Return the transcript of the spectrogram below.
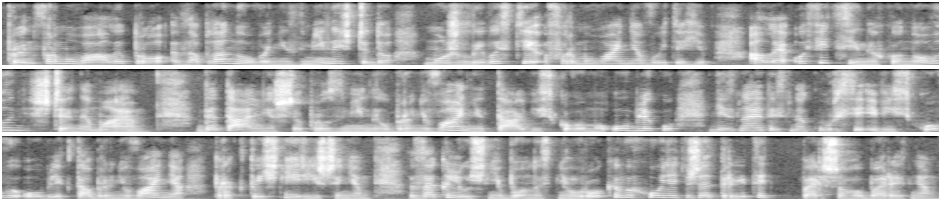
проінформували про заплановані зміни щодо можливості формування витягів, але офіційних оновлень ще немає. Детальніше про зміни у бронюванні та військовому обліку дізнаєтесь на курсі Військовий облік та бронювання практичні рішення. Заключні бонусні уроки виходять вже 31 березня.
